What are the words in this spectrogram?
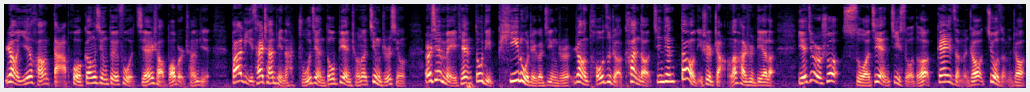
让银行打破刚性兑付，减少保本产品，把理财产品呢逐渐都变成了净值型，而且每天都得披露这个净值，让投资者看到今天到底是涨了还是跌了。也就是说，所见即所得，该怎么着就怎么着，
